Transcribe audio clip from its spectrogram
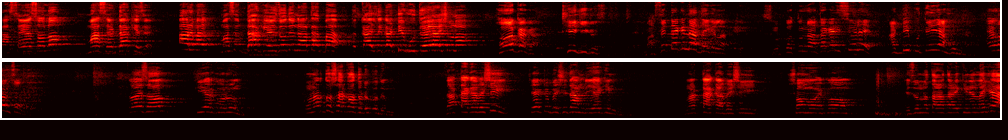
কাছে চলো মাছের ডাকে যায়। আরে ভাই মাছের ডাকে যদি না থাকবা তো কাল থেকে ডিভুতে আইসো না। হ কাকা ঠিকই কইছ। মাছের টাকা না থেকে লাভ কি? এরপর তো না থাকার ইচ্ছে হলে আর ডিপুতেই আহুন না। এখন চলো। তবে চল কি আর করুম? ওনার দোষ আর কতটুকু দেব যার টাকা বেশি সে একটু বেশি দাম দিয়ে কিনবো। ওনার টাকা বেশি সময় কম এই জন্য তাড়াতাড়ি কিনে লাগিয়া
